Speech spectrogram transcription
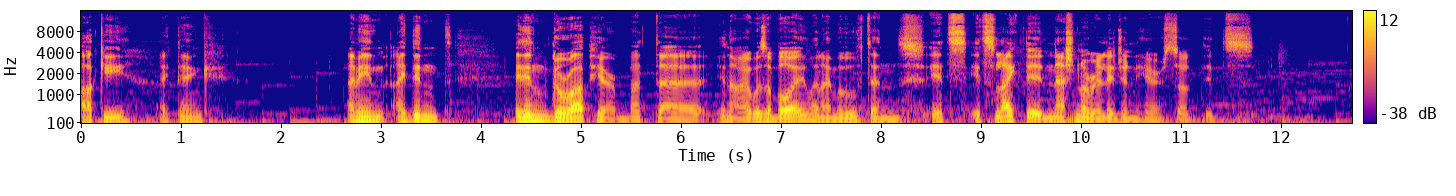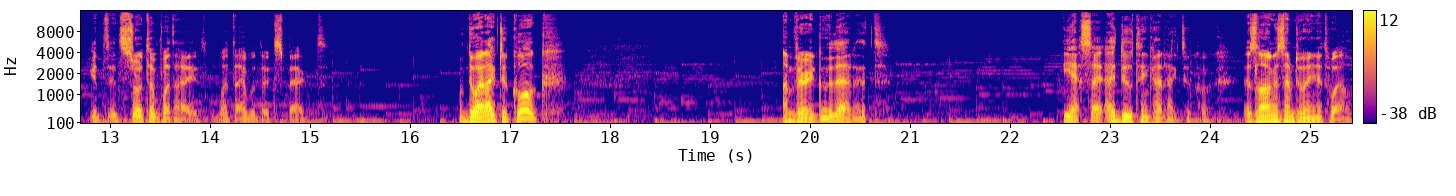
Hockey, I think. I mean, I didn't, I didn't grow up here, but uh, you know, I was a boy when I moved, and it's it's like the national religion here. So it's it's it's sort of what I what I would expect. Do I like to cook? I'm very good at it. Yes, I, I do think I like to cook, as long as I'm doing it well.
